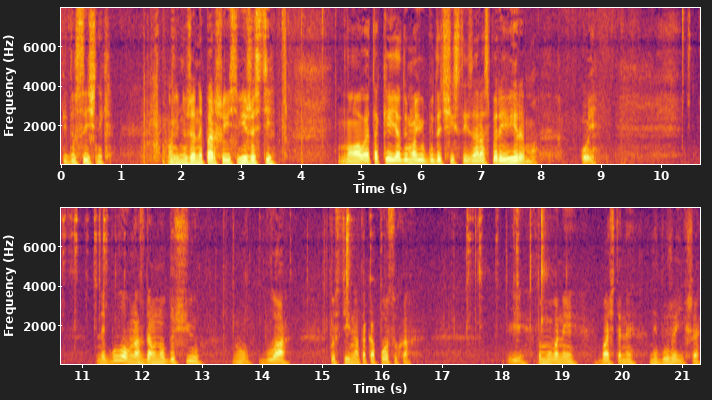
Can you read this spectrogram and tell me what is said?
підосичник. Ну, він вже не першої свіжості. Ну, але такий, я думаю, буде чистий. Зараз перевіримо. Ой. Не було в нас давно дощу. Ну, була постійна така посуха. І тому вони, бачите, не, не дуже їх ще,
